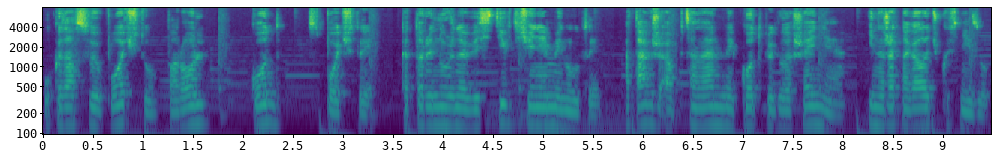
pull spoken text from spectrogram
указав свою почту, пароль, код с почты который нужно ввести в течение минуты, а также опциональный код приглашения и нажать на галочку снизу.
